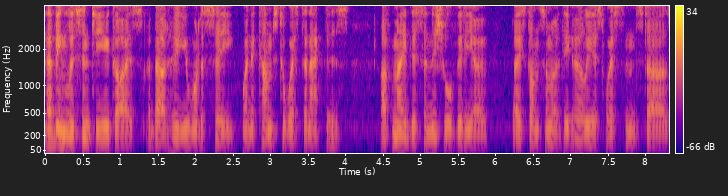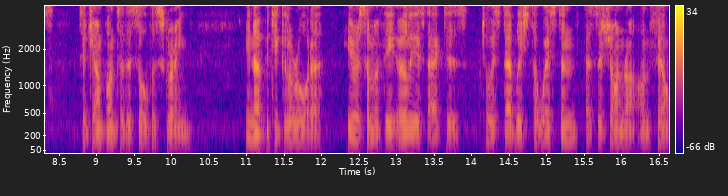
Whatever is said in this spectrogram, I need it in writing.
Having listened to you guys about who you want to see when it comes to Western actors, I've made this initial video based on some of the earliest Western stars to jump onto the silver screen. In no particular order, here are some of the earliest actors to establish the Western as a genre on film.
